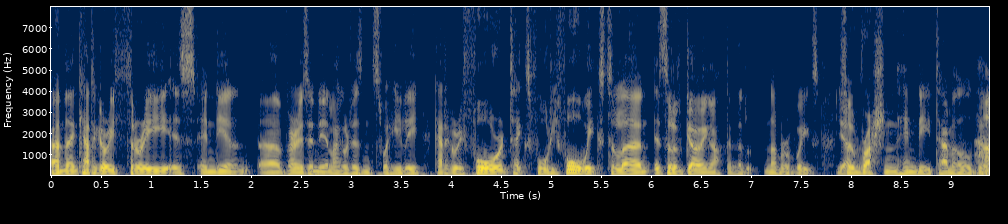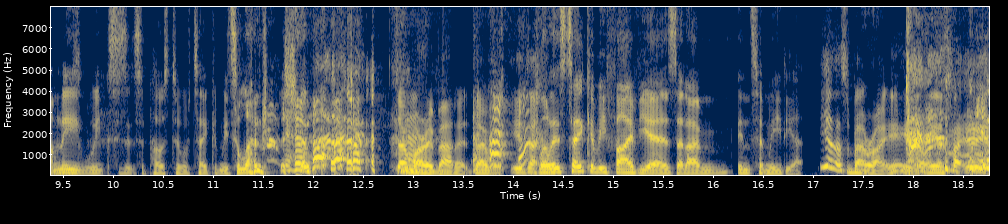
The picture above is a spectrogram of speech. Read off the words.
And then category three is Indian, uh, various Indian languages and Swahili. Category four, it takes 44 weeks to learn. It's sort of going up in the number of weeks. So Russian, Hindi, Tamil. How many weeks is it supposed to have taken me to learn Russian? Don't worry about it. Don't- well, it's taken me five years, and I'm intermediate. Yeah, that's about right. Yeah, yeah, yeah, it's fine. Yeah,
